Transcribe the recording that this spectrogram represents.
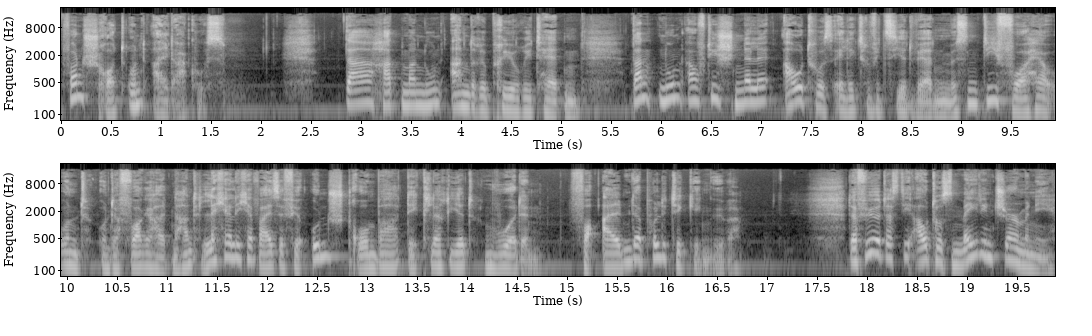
von Schrott- und Altakkus. Da hat man nun andere Prioritäten. Dann nun auf die schnelle Autos elektrifiziert werden müssen, die vorher und unter vorgehaltener Hand lächerlicherweise für unstrombar deklariert wurden. Vor allem der Politik gegenüber. Dafür, dass die Autos Made in Germany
